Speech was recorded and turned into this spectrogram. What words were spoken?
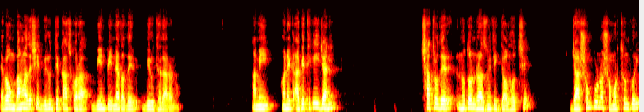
এবং বাংলাদেশের বিরুদ্ধে কাজ করা বিএনপির নেতাদের বিরুদ্ধে দাঁড়ানো। আমি অনেক আগে থেকেই জানি, ছাত্রদের নতুন রাজনৈতিক দল হচ্ছে, যা সম্পূর্ণ সমর্থন করি,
